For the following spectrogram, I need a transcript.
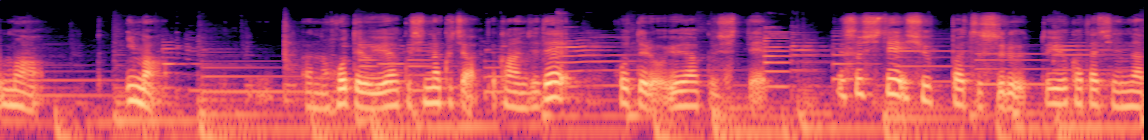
まあ今あのホテルを予約しなくちゃって感じでホテルを予約してでそして出発するという形になっ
